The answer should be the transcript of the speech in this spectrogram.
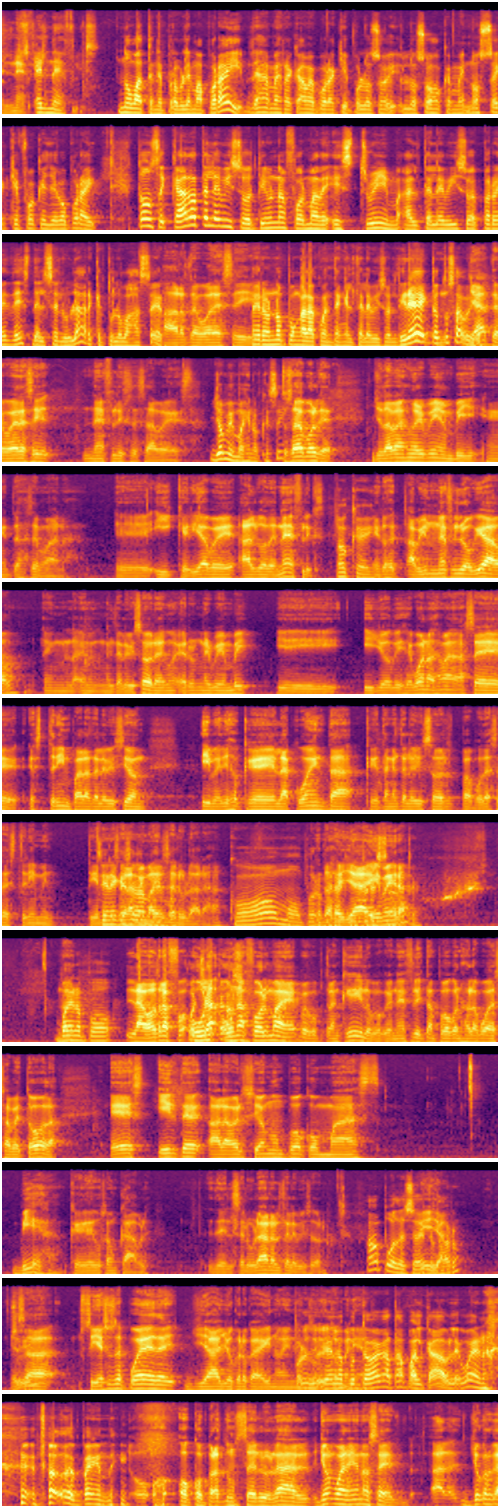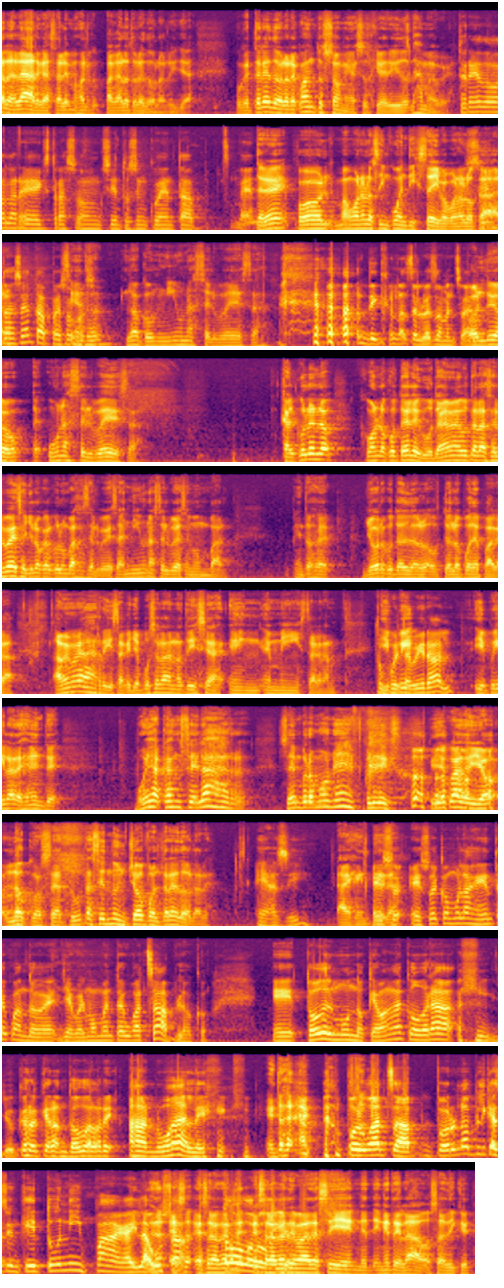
El Netflix. el Netflix. No va a tener problema por ahí. Déjame recarme por aquí por los, ojos que me, no sé qué fue que llegó por ahí. Entonces, cada televisor tiene una forma de stream al televisor, pero es desde el celular que tú lo vas a hacer. Ahora te voy a decir. Pero no ponga la cuenta en el televisor directo, tú sabes. Ya te voy a decir, Netflix se sabe eso. Yo me imagino que sí. ¿Tú sabes por qué? Yo estaba en un Airbnb en esta semana eh, y quería ver algo de Netflix. Ok. Entonces había un Netflix logueado en, la- en el televisor, era un- era un Airbnb. Y, y yo dije, bueno, déjame hacer stream para la televisión. Y me dijo que la cuenta que está en el televisor para poder hacer streaming tiene, que, ser la misma del celular. Ajá. ¿Cómo? Pero mira Entonces ya ahí, mira. Bueno, pues... La otra Por una, una forma es, pues, tranquilo, porque Netflix tampoco no la puede saber toda, es irte a la versión un poco más vieja que usa un cable, del celular al televisor. Ah, puede ser, Y claro. Sí. Esa- si eso se puede, ya yo creo que ahí no hay Por ningún en lo que usted va a gastar para el cable, bueno, todo depende. O, o- o comprarte un celular. Yo, bueno, yo no sé. A- Yo creo que a la larga sale mejor pagar los 3 dólares y ya. Porque 3 dólares, ¿cuántos son esos, querido? Déjame ver. 3 dólares extra son 150... ven, 3 por, vamos a ponerlo 56 para ponerlo caro. 160 pesos. algo Ciento- Loco, ni una cerveza. así. Di que una cerveza mensual. Por Dios, una cerveza. Calcúlenlo con lo que a ustedes les gusta. A mí me gusta la cerveza, yo lo calculo un vaso de cerveza. Ni una cerveza en un bar. Entonces, yo creo que usted lo, usted lo puede pagar. A mí me da risa que yo puse la noticia en, en mi Instagram. Tú Y fuiste viral. Y pila de gente. Voy a cancelar. Se embromó Netflix. y yo cuando yo, loco, o sea, tú estás haciendo un show por 3 dólares. Es así. Hay gente. Eso, eso es como la gente cuando eh, llegó el momento de WhatsApp, loco. Eh, todo el mundo que van a cobrar, yo creo que eran 2 dólares anuales Entonces, a- por WhatsApp, por una aplicación que tú ni pagas y la usas eso es lo que, todos te, eso es lo que te iba a decir en, en este lado. O sea, de que,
